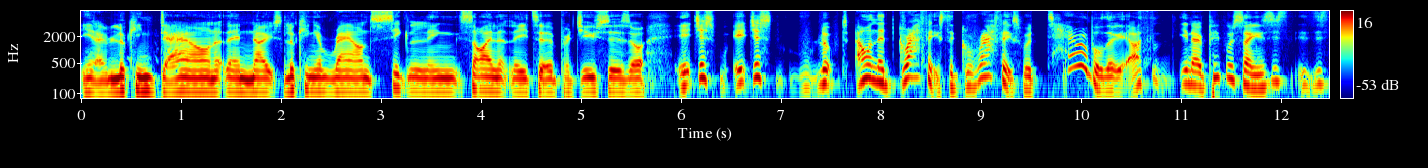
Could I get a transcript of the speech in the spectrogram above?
you know looking down at their notes, looking around, signalling silently to producers, or it just it just looked. Oh, and the graphics, the graphics were terrible. I th- you know, people were saying, is this, is this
